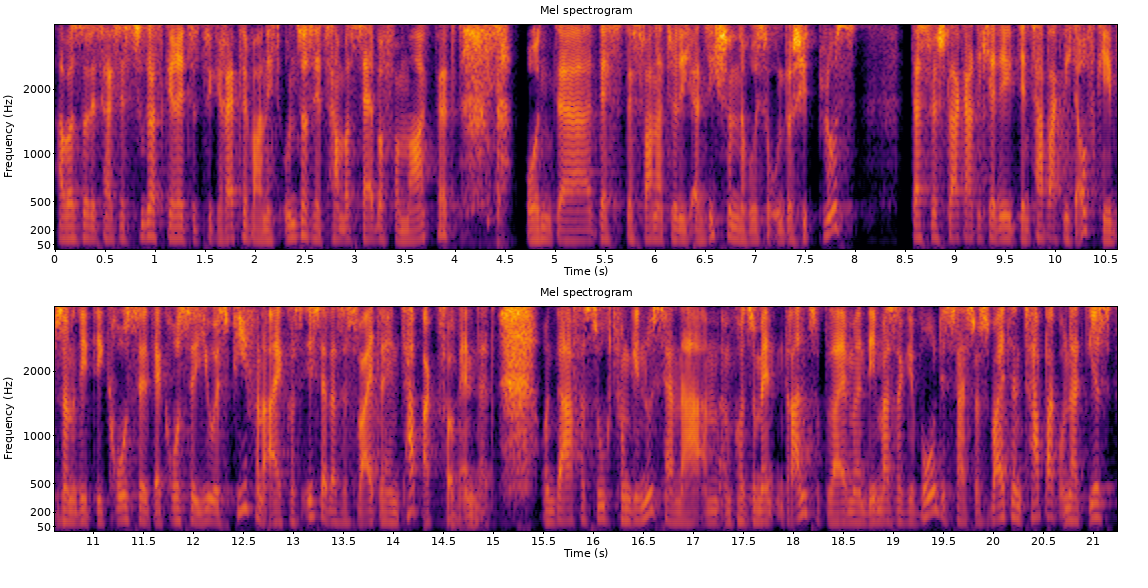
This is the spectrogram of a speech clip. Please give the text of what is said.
Aber so, das heißt, das Zusatzgerät zur Zigarette war nicht unseres, jetzt haben wir es selber vermarktet. Und äh, das, das war natürlich an sich schon ein großer Unterschied. Plus, dass wir schlagartig ja die, den Tabak nicht aufgeben, sondern die, die große, der große USP von ICOS ist ja, dass es weiterhin Tabak verwendet und da versucht vom Genuss her nah am, am Konsumenten dran zu bleiben, an dem, was er gewohnt ist. Das heißt, du hast weiterhin Tabak und addierst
